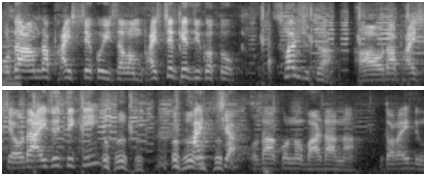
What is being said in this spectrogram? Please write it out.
ওটা আমরা ফাইসছে কইছিলাম ফাইসের কেজি কত? ছয়শো টাকা। হ্যাঁ ওটা ফাইসছে ওটা আইজইতে কি? আচ্ছা ওটা কোনো বাটা না। দরাই দিম।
